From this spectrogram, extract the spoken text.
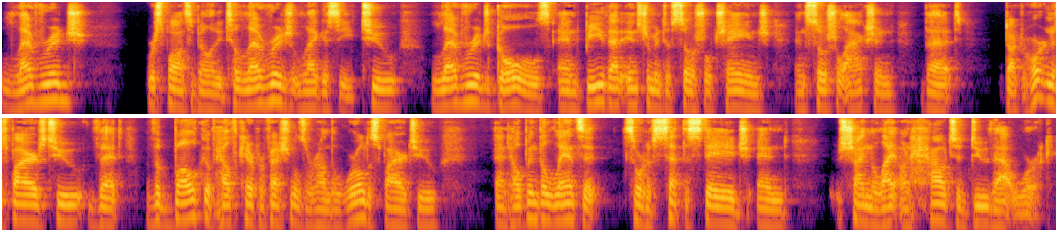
leverage responsibility, to leverage legacy, to leverage goals and be that instrument of social change and social action that Dr. Horton aspires to, that the bulk of healthcare professionals around the world aspire to, and helping the Lancet sort of set the stage and shine the light on how to do that work.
